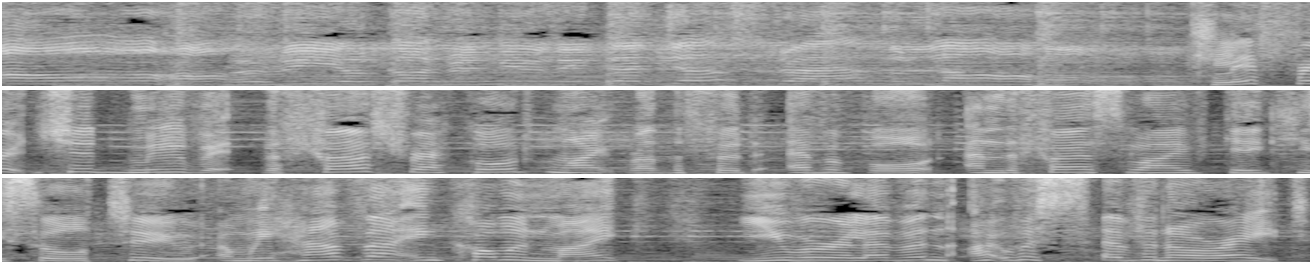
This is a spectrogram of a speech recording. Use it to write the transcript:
on real country music that just drives along. Cliff Richard Move It, the first record Mike Rutherford ever bought, and the first live gig he saw too. And we have that in common, Mike. You were 11, I was seven or eight,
